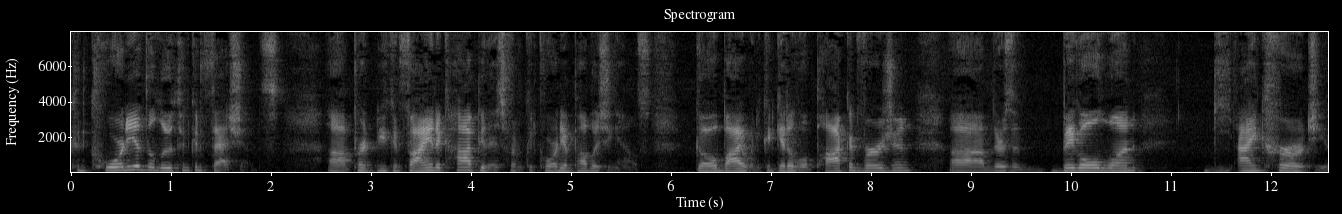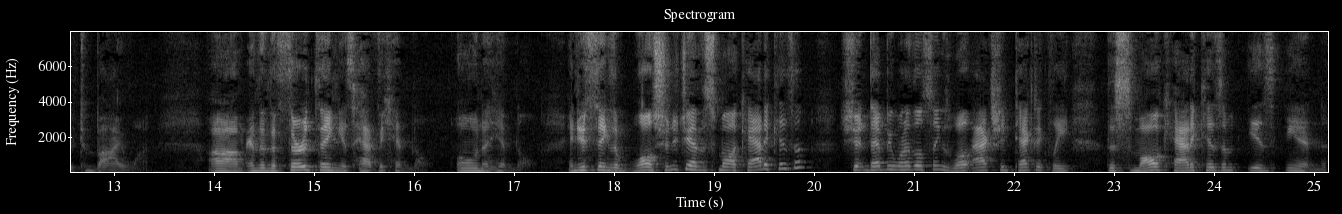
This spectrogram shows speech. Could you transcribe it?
Concordia, the Lutheran Confessions. Uh, you can find a copy of this from Concordia Publishing House. Go buy one. You could get a little pocket version. Um, there's a big old one. I encourage you to buy one. Um, and then the third thing is have a hymnal, own a hymnal. And you think that, well, shouldn't you have a small catechism? Shouldn't that be one of those things? Well, actually, technically, the small catechism is in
